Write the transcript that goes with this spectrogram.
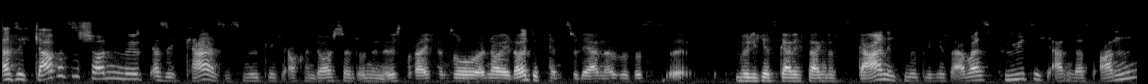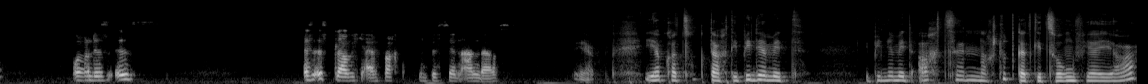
also ich glaube, es ist schon möglich, also ich, klar, es ist möglich, auch in Deutschland und in Österreich und so neue Leute kennenzulernen. Also das äh, würde ich jetzt gar nicht sagen, dass es gar nicht möglich ist, aber es fühlt sich anders an und es ist, es ist, glaube ich, einfach ein bisschen anders. Ja, ich habe gerade zurückgedacht, ich bin ja mit, ich bin ja mit 18 nach Stuttgart gezogen für ein Jahr.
